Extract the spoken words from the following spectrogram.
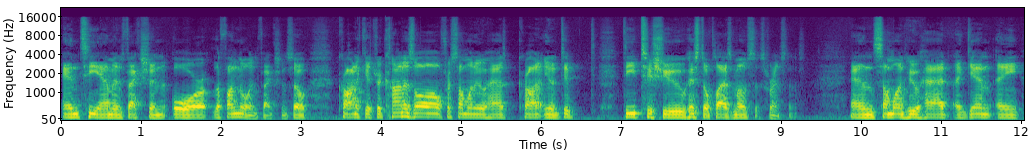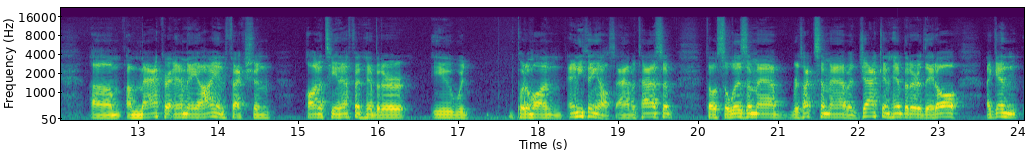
NTM infection or the fungal infection. So chronic itraconazole for someone who has chronic, you know, deep, deep tissue histoplasmosis, for instance, and someone who had again a um, a MAC or MAI infection on a TNF inhibitor, you would put them on anything else, abatacept, tocilizumab, rituximab, a JAK inhibitor. They'd all, again,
